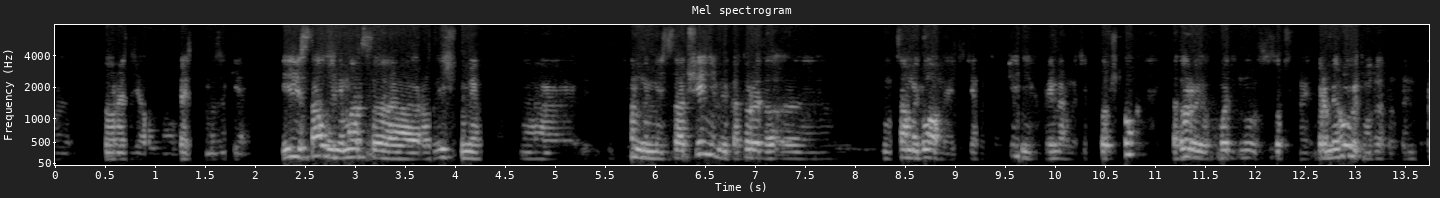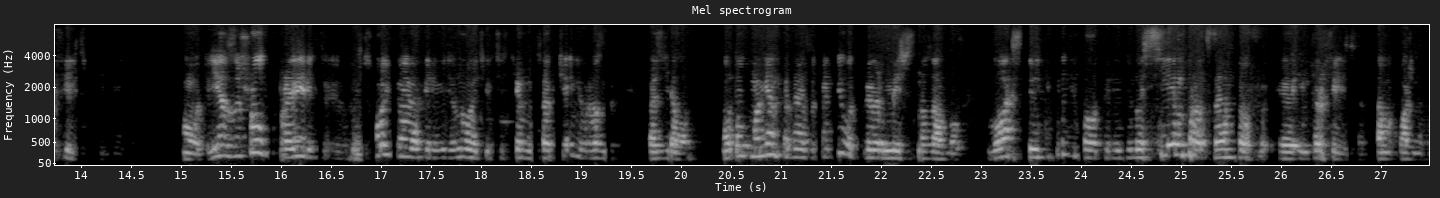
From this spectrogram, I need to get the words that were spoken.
свой, раздел на алтайском языке, и стал заниматься различными э, системными сообщениями, которые, э, ну, самые главные системы сообщений, их примерно 700 штук, которые ну, собственно, формируют вот этот интерфейс. Вот. Я зашел проверить, сколько переведено этих системных сообщений в разных разделах. На тот момент, когда я заходил, вот примерно месяц назад был, в Акстой Википедии было переведено 7% э, интерфейсов, самых важных.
